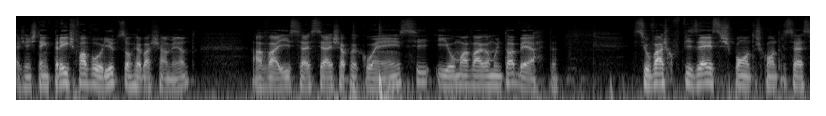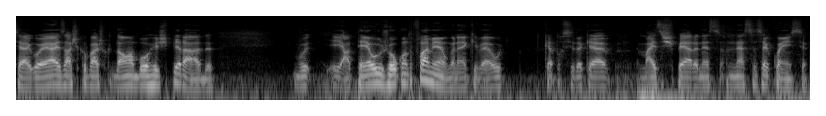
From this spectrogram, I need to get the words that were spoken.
a gente tem três favoritos ao rebaixamento. Havaí, CSA e Chapecoense e uma vaga muito aberta se o Vasco fizer esses pontos contra o CSA e Goiás, acho que o Vasco dá uma boa respirada. Até o jogo contra o Flamengo, né? Que é o que a torcida quer mais espera nessa, nessa sequência.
